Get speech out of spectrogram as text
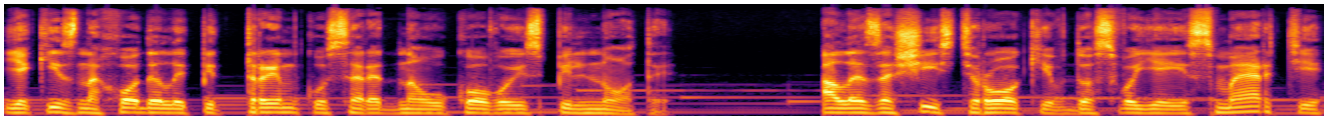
які знаходили підтримку серед наукової спільноти. Але за шість років до своєї смерті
